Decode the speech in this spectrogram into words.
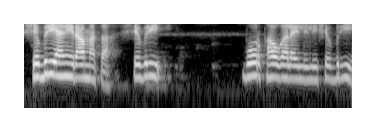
शबरी आणि रामाचा. शबरी. बोर खाऊ घालायलेली शबरी.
